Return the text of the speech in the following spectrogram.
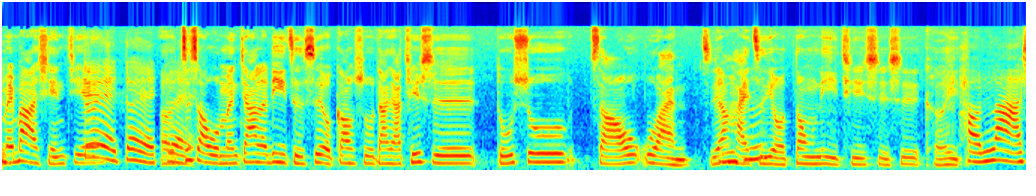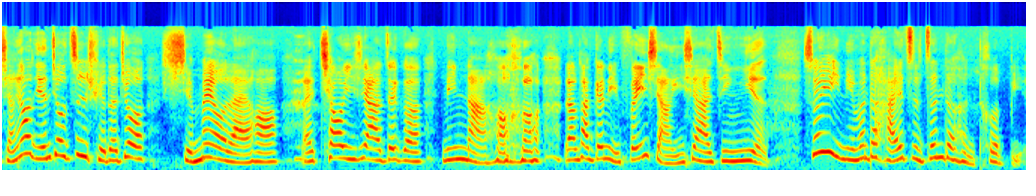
没办法衔接。对对对，呃，至少我们家的例子是有告诉大家，其实读书早晚只要孩子有动力，其实是可以。好啦，想要研究自学的就写 mail 来哈，来敲一下这个 Mina 哈，让他跟你分享一下经验。所以你们的孩子真的很特别。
